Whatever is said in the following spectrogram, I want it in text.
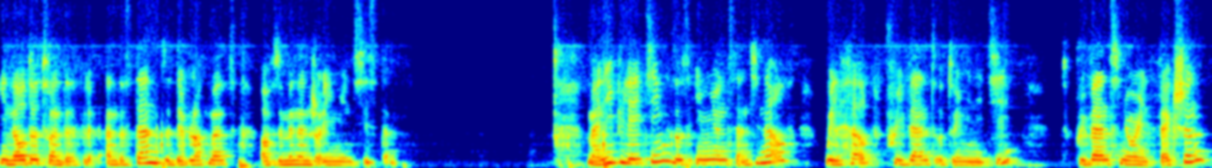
in order to under understand the development of the meningeal immune system. Manipulating those immune sentinels will help prevent autoimmunity, to prevent neuroinfection,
